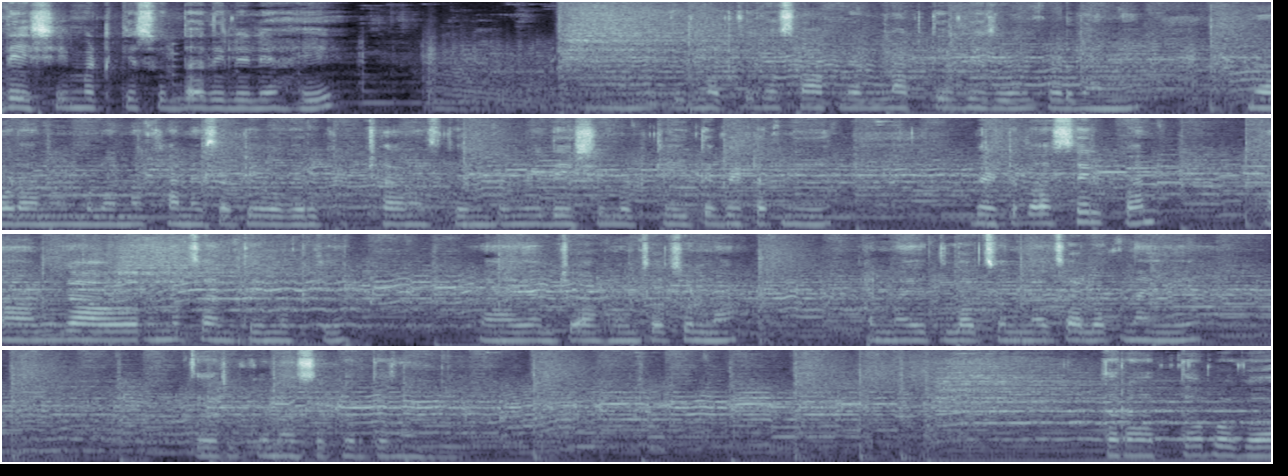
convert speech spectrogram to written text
देशी मटकेसुद्धा दिलेले आहे. मटके कसं आपल्याला लागते भिजवून कडधान्य. मोड आणून मुलांना खाण्यासाठी वगैरे खूप छान असते. म्हणजे मी देशी मटके इथे भेटत नाही आहे भेटत असेल पण मी गावावरूनच आणते मटके. आमच्या आहोंचा चुन्ना त्यांना इथला चुन्ना चालत नाही आहे तरी पण असं करतं सांगा तर आता बघा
